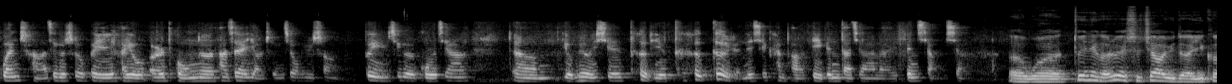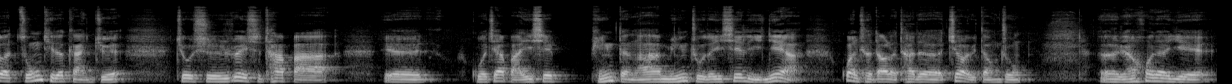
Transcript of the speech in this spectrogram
观察这个社会还有儿童呢，他在养成教育上，对于这个国家，嗯，有没有一些特别个个人的一些看法，可以跟大家来分享一下？呃，我对那个瑞士教育的一个总体的感觉，就是瑞士他把呃国家把一些平等啊、民主的一些理念啊。贯彻到了他的教育当中，呃，然后呢，也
